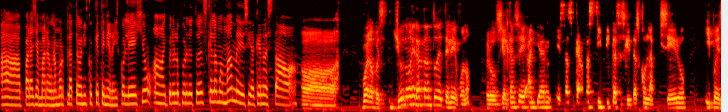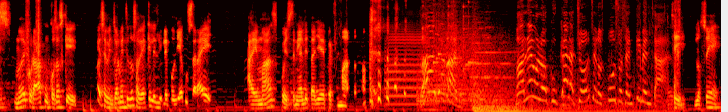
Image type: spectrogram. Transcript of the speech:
para llamar a un amor platónico que tenía en el colegio. Ay, pero lo peor de todo es que la mamá me decía que no estaba. Ah, bueno, pues yo no era tanto de teléfono, pero sí alcancé a enviar esas cartas típicas escritas con lapicero y pues uno decoraba con cosas que pues eventualmente uno sabía que le, le podía gustar a ella. Además, pues tenía el detalle de perfumarlo, ¿no? vaya, vaya. Malévolo cucarachón se los puso sentimental. Sí, lo sé.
